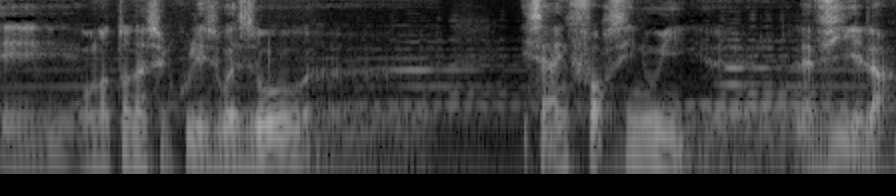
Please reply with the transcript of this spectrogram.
et on entend d'un seul coup les oiseaux. Euh, et ça a une force inouïe. La vie est là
